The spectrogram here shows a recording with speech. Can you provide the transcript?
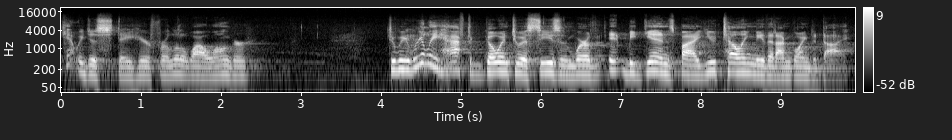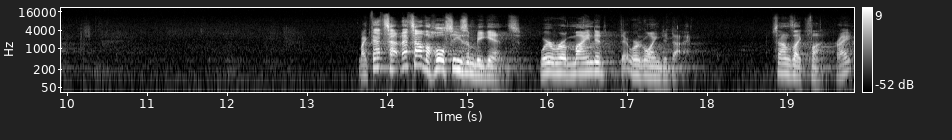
can't we just stay here for a little while longer? Do we really have to go into a season where it begins by you telling me that I'm going to die? Like, that's how, that's how the whole season begins. We're reminded that we're going to die. Sounds like fun, right?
